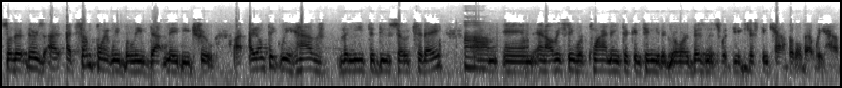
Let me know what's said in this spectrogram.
So that there's at some point we believe that may be true. I don't think we have the need to do so today, uh-huh. um, and and obviously we're planning to continue to grow our business with the existing capital that we have.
